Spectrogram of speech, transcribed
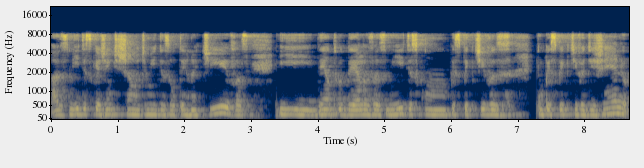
as mídias que a gente chama de mídias alternativas e dentro delas as mídias com perspectivas com perspectiva de gênero,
